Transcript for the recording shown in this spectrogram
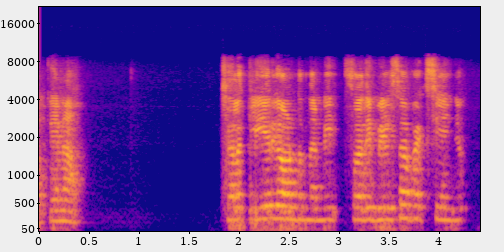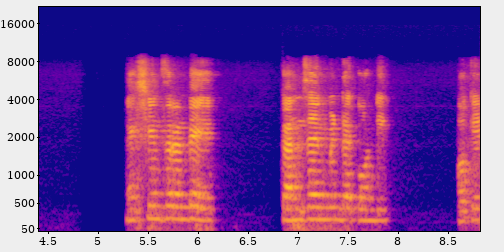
ఓకేనా చాలా క్లియర్గా ఉంటుందండి. సో అది బిల్స్ ఆఫ్ ఎక్స్చేంజ్ నెక్స్ట్ ఏం సార్ అంటే consignment accounting okay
